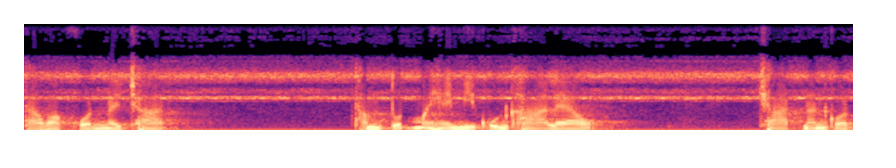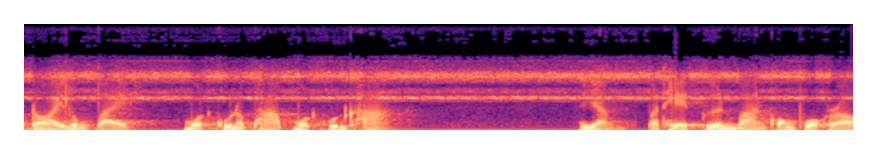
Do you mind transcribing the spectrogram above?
แต่ว่าคนในชาติทำตนไม่ให้มีคุณค่าแล้ว ชาตินั้นก็ด้อยลงไป หมดคุณภาพหมดคุณค่า อย่างประเทศเพื่อนบ้านของพวกเรา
